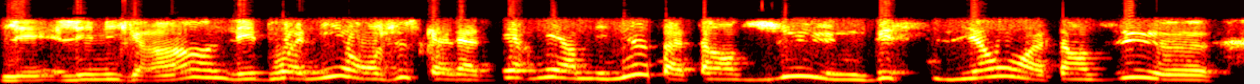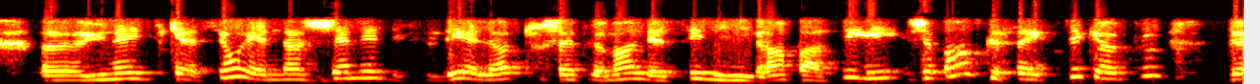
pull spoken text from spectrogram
les, les, migrants. Les douaniers ont jusqu'à la dernière minute attendu une décision, attendu euh, une indication et elle n'a jamais décidé. Elle a tout simplement laissé les migrants passer. Et je pense que ça explique un peu le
